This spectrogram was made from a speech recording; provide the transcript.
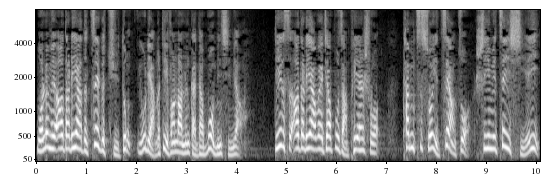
我认为澳大利亚的这个举动有两个地方让人感到莫名其妙。第一个是澳大利亚外交部长佩恩说，他们之所以这样做，是因为这一协议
